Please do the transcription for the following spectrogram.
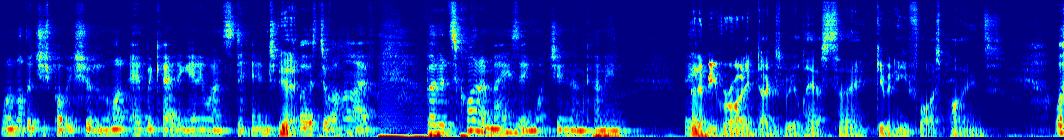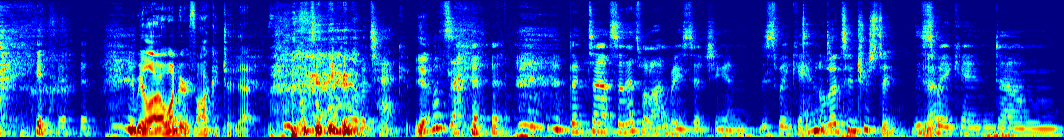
Well, not that you probably should, and I'm not advocating anyone stand too Yeah. close to a hive, but it's quite amazing watching them come in. They're- That'd be right in Doug's wheelhouse too, given he flies planes. Well, yeah. He'd be like, I wonder if I could do that. What's the angle of attack? Yeah. What's that? but uh, so that's what I'm researching, and this weekend, Oh, that's interesting. this yeah. weekend, um,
